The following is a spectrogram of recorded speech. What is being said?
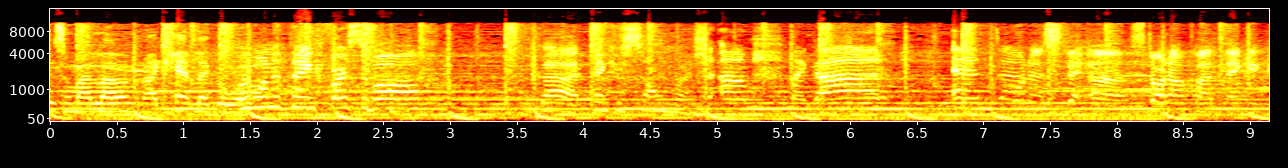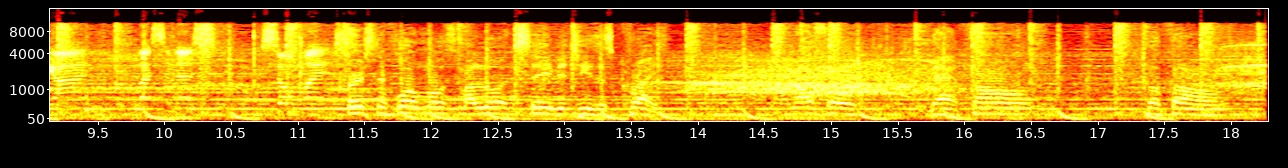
Jesus in my love, and I can't let go of. We want to thank, first of all, God. Thank you so much. Um, my God, and I want to st- uh, start off by thanking God for blessing us so much. First and foremost, my Lord and Savior Jesus Christ, and also that song, the song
